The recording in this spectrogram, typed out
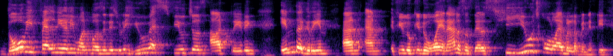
though we fell nearly 1% today us futures are trading in the green. And and if you look into OI analysis there is huge call build buildup in nifty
